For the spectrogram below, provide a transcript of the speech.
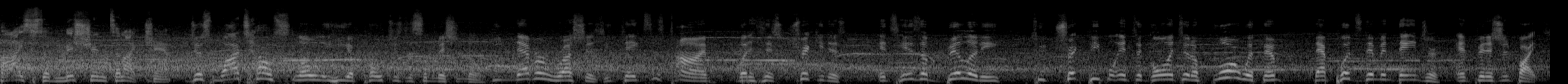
by submission tonight, champ. Just watch how slowly he approaches the submission, though. He never rushes. He takes his time, but it's his trickiness. It's his ability to trick people into going to the floor with him that puts them in danger and finishing fights.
